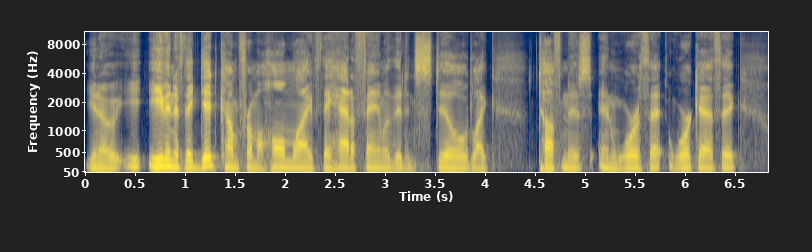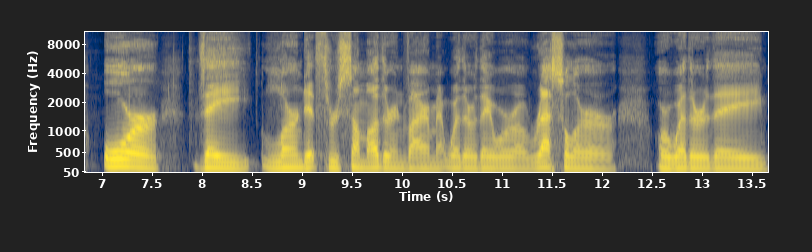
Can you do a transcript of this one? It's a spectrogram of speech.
You know, e- even if they did come from a home life, they had a family that instilled like toughness and worth work ethic, or they learned it through some other environment, whether they were a wrestler or whether they,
